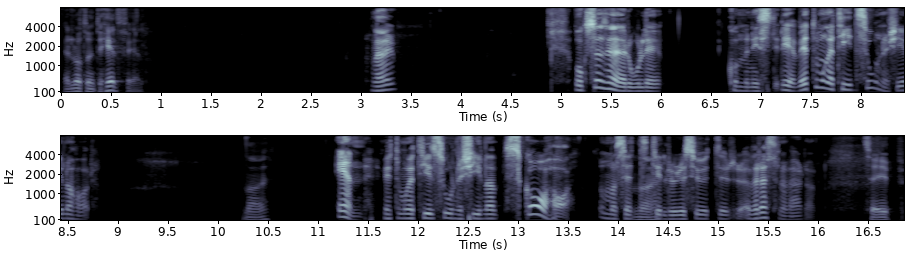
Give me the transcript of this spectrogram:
Det låter inte helt fel. Nej. Också en sån här rolig kommunistidé. Vet du hur många tidszoner Kina har? Nej. En. Vet du hur många tidszoner Kina ska ha? Om man sett Nej. till hur det ser ut över resten av världen. Typ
